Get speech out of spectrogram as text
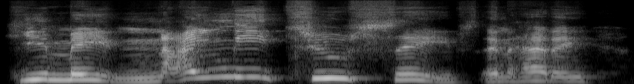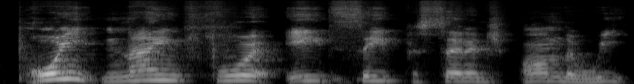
He made 92 saves and had a .948 save percentage on the week.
